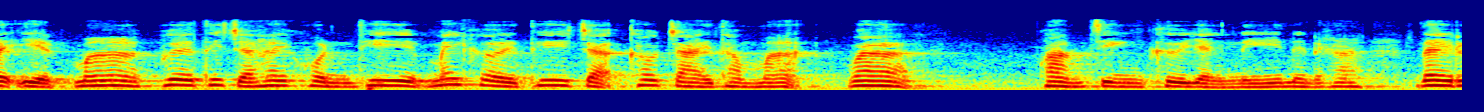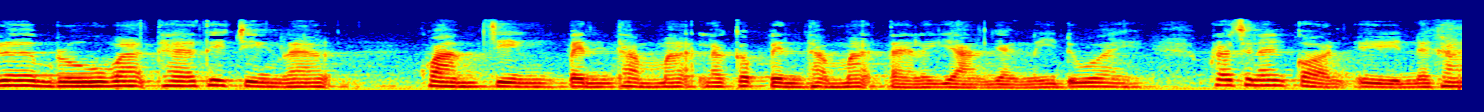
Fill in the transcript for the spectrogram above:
ละเอียดมากเพื่อที่จะให้คนที่ไม่เคยที่จะเข้าใจธรรมะว่าความจริงคืออย่างนี้เนี่ยนะคะ ได้เริ่มรู้ว่าแท้ที่จริงแล้วความจริงเป็นธรรมะแล้วก็เป็นธรรมะแต่ละอย่างอย่างนี้ด้วย เพราะฉะนั้นก่อนอื่นนะคะ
